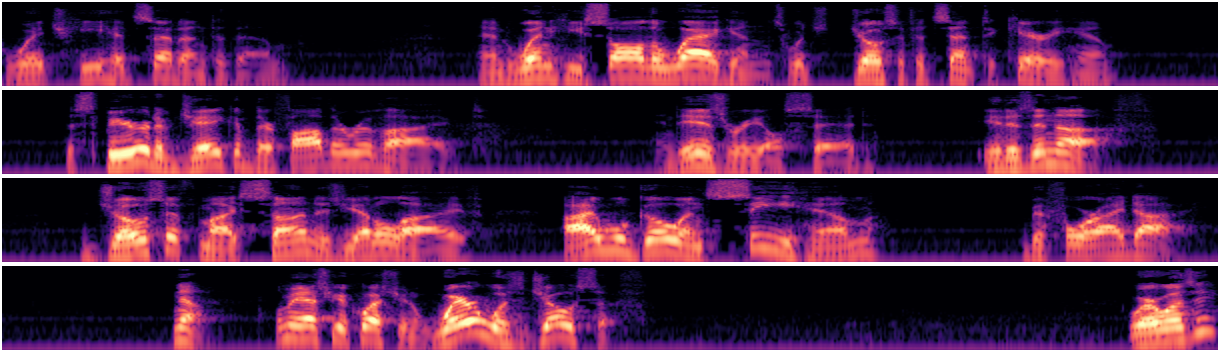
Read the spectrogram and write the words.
which he had said unto them. And when he saw the wagons which Joseph had sent to carry him, the spirit of Jacob their father revived. And Israel said, It is enough. Joseph, my son, is yet alive I will go and see him before I die. Now, let me ask you a question. Where was Joseph? Where was he?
